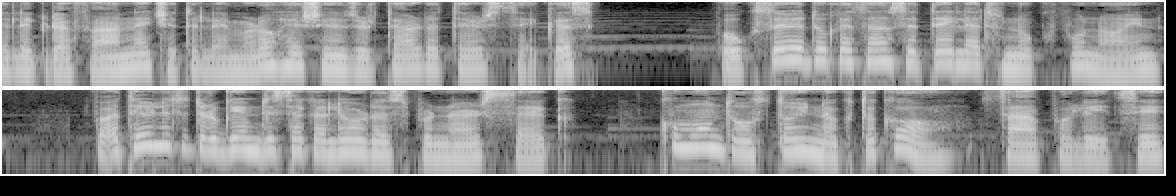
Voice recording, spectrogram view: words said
telegrafane që të lajmëroheshin zyrtarët e Ersekës, po u kthye duke thënë se telat nuk punojnë. Po atëherë le të dërgojmë disa kalorës për në Ersekë. Kush mund të udhëtojë në këtë kohë? tha polici.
